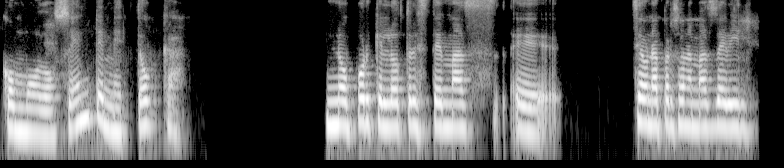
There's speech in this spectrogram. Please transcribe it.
como docente me toca, no porque el otro esté más eh, sea una persona más débil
